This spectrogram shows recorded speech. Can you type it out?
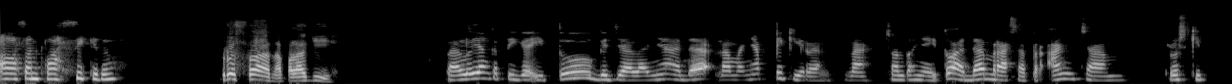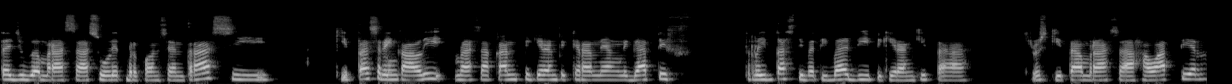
Alasan klasik gitu. Terus Ran apalagi Lalu yang ketiga itu gejalanya ada namanya pikiran. Nah, contohnya itu ada merasa terancam, terus kita juga merasa sulit berkonsentrasi, kita sering kali merasakan pikiran-pikiran yang negatif terlintas tiba-tiba di pikiran kita. Terus kita merasa khawatir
